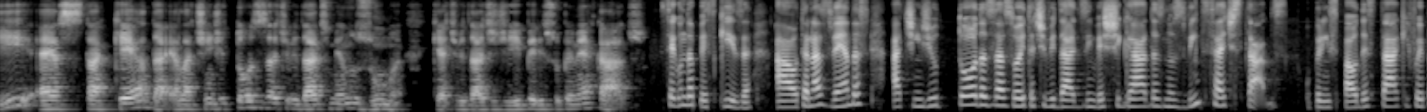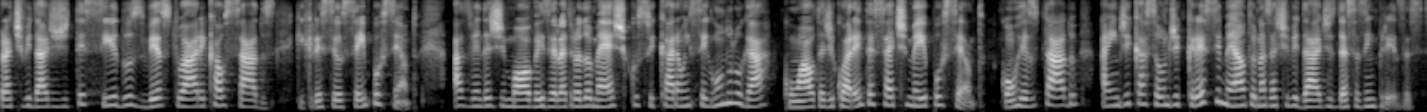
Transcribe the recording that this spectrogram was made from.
E esta queda ela atinge todas as atividades menos uma, que é a atividade de hiper e supermercados. Segundo a pesquisa, a alta nas vendas atingiu todas as oito atividades investigadas nos 27 estados. O principal destaque foi para a atividade de tecidos, vestuário e calçados, que cresceu 100%. As vendas de móveis e eletrodomésticos ficaram em segundo lugar, com alta de 47,5%. Com o resultado, a indicação de crescimento nas atividades dessas empresas.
